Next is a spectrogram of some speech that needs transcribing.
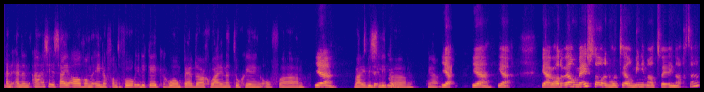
En, en in Azië zei je al van de één dag van tevoren, jullie keken gewoon per dag waar je naartoe ging of ehm, ja. Waar jullie sliepen. Ja. ja, ja, ja. Ja, we hadden wel meestal een hotel minimaal twee nachten.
